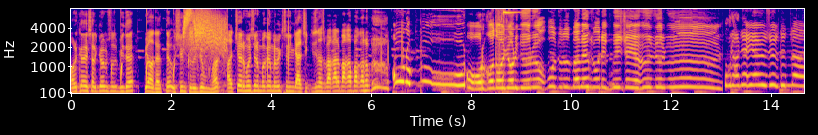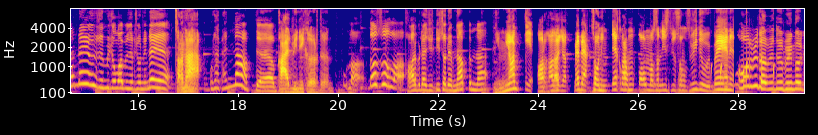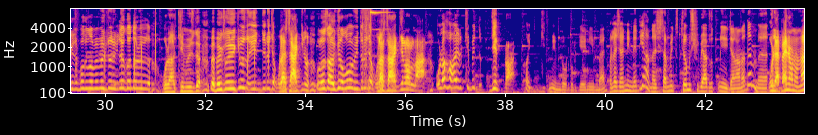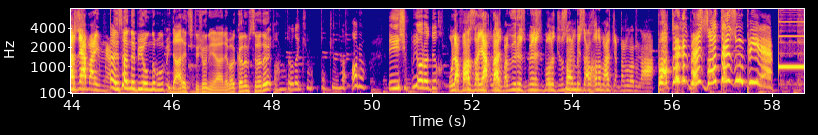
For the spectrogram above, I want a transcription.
Arkadaşlar görmüşsünüz bir de bir adet de ışın kılıcım var. Açıyorum açıyorum bakalım bebek senin gerçek yüzü nasıl bakalım bakalım bakalım. Onu bu. Arkadaşlar görüyor musunuz bebek Sonic bir şeye üzülmüş. Ula neye üzüldün la? Neye üzülmüş olabilir Johnny neye? Sana Ula ben ne yaptım? kalbini kırdın. Ula nasıl la? Harbiden ciddi soruyorum ne yaptım la? Bilmiyorum ki. Arkadaşlar bebek Sonic tekrar mutlu olmasını istiyorsanız videoyu beğenin. Harbiden video beğenin arkadaşlar. Bakın bebek Sonic ne kadar üzüldü. Ula ikimizde bebek Sonic ikimizde indireceğim. Ula sakin ol. Ula sakin ol ama indireceğim. Ula, sakin ol lan. ula hayır kimi... Git lan. Ay gitmeyeyim dur dur geleyim ben. Ula Jenny ne diye anlaş sen beni tutuyormuş gibi ya tutmayacaksın anladın mı? Ulan ben onu nasıl yapayım ya? Yani sen de bir yolunu bulup idare et işte Johnny yani. Bakalım sırada... Ana sırada kim? O kim lan? Ana. Değişik bir yaratık. Ula fazla yaklaşma. Virüs virüs bulaşır. Zombi salgını başlatırlar la. Patronum ben zaten zombiyim.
